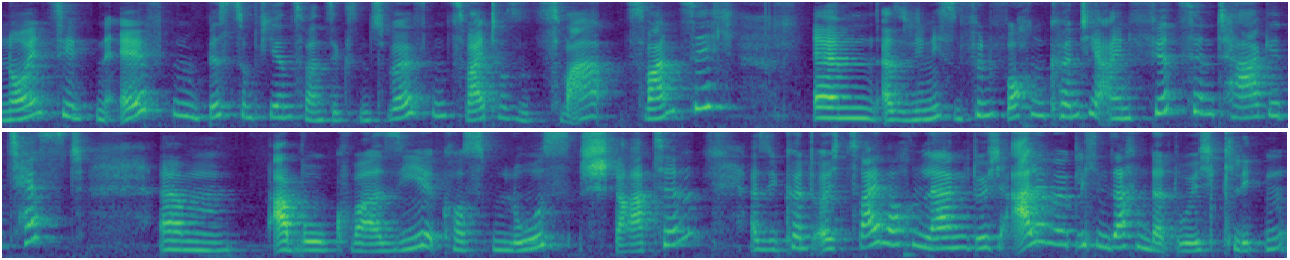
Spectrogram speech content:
19.11. bis zum 24.12.2020. Ähm, also die nächsten fünf Wochen könnt ihr einen 14-Tage-Test ähm, Abo quasi kostenlos starten. Also ihr könnt euch zwei Wochen lang durch alle möglichen Sachen da durchklicken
